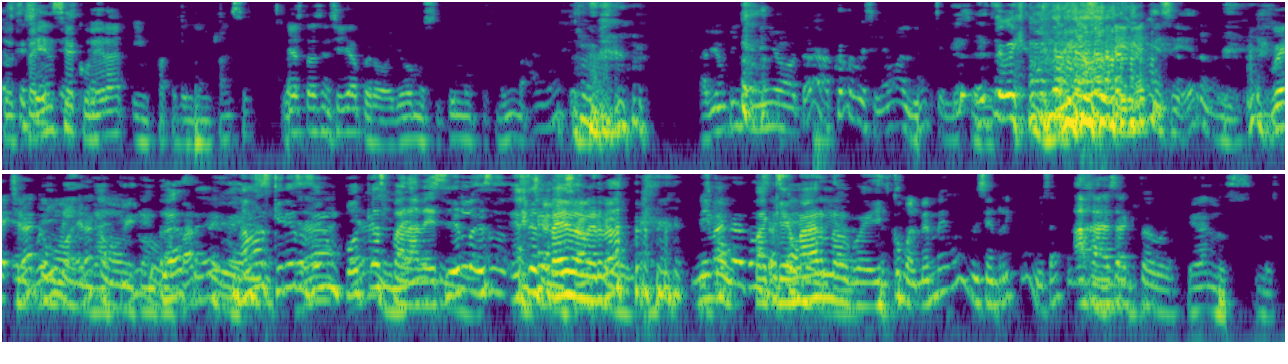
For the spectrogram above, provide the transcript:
tu sí, experiencia es- culera de la infancia. Ya está sencilla, pero yo me sentí muy, pues, muy mal, ¿no? Había un pinche niño, me acuerdo, güey, se llama ese, Este güey que Tenía que ser, güey. Era como, era como mi contraparte, güey. Nada más querías Era- hacer un podcast para decirlo, eso, ese Luis pedo, ¿verdad? güey. Ni Es me como acuerdo cómo para quemarlo, güey. Es como el meme, güey. Luis Enrique, Luis Ángel. Ajá, exacto, güey. Eran los, los,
